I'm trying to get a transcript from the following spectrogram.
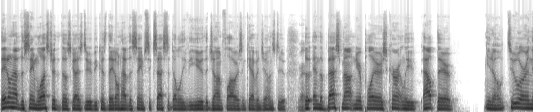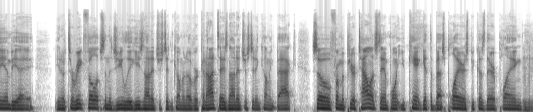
they don't have the same luster that those guys do because they don't have the same success at WVU that John Flowers and Kevin Jones do. Right. The, and the best mountaineer players currently out there, you know, two are in the NBA. You know, Tarik Phillips in the G League, he's not interested in coming over. Konate's not interested in coming back. So, from a pure talent standpoint, you can't get the best players because they're playing, Mm-hmm.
